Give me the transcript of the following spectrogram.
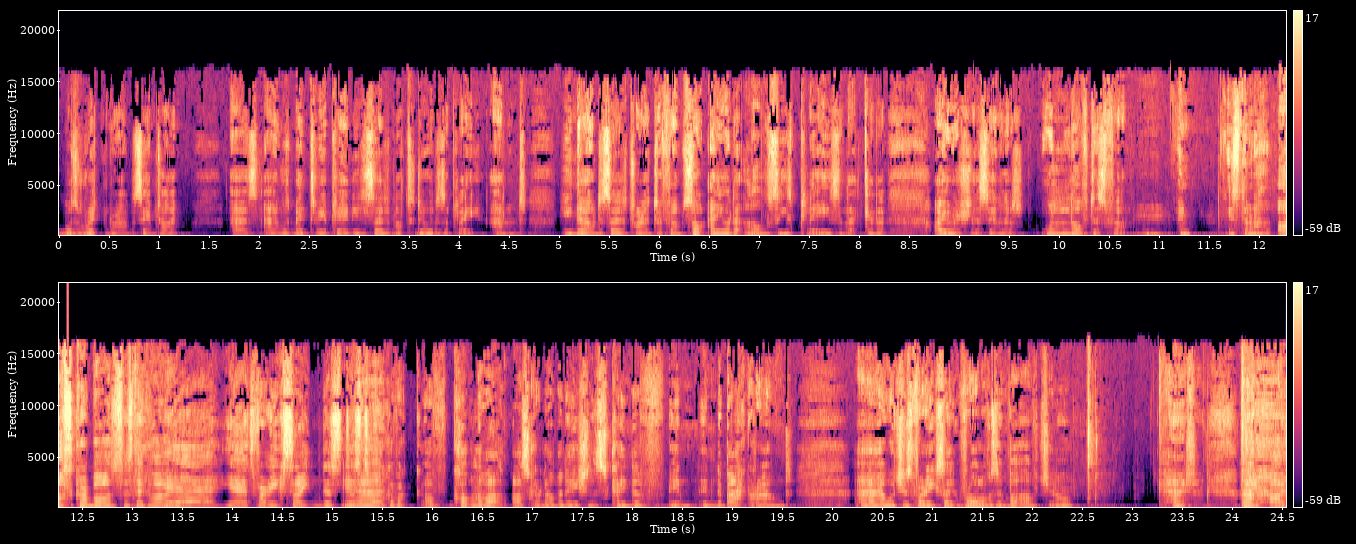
was written around the same time. As, and it was meant to be a play, and he decided not to do it as a play, and he now decided to turn it into a film. So anyone that loves these plays and that kind of Irishness in it will love this film. Hmm. And is there an Oscar buzz, as they call it? Yeah, yeah, it's very exciting. There's, there's yeah. talk of a, of a couple of Oscar nominations kind of in, in the background, uh, which is very exciting for all of us involved, you know. Pat, the, I,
